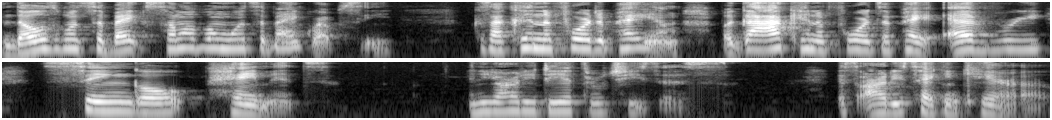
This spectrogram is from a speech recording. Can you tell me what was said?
And those went to bank, some of them went to bankruptcy because I couldn't afford to pay them. But God can afford to pay every single payment. And He already did through Jesus. It's already taken care of.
